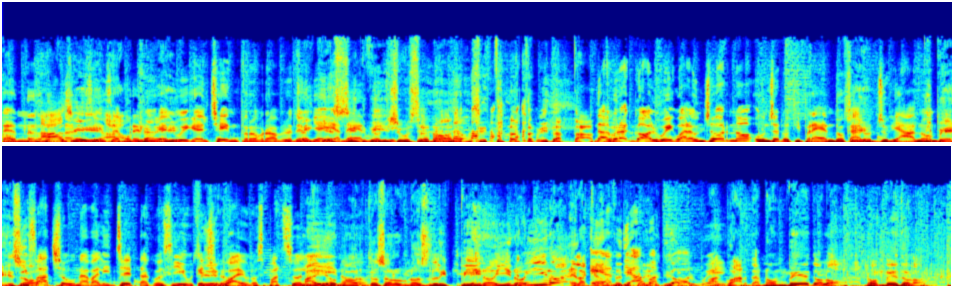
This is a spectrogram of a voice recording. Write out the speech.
va- a Rotten. ok. Ah, sì? Ah, sempre ok. lui, è lui che è il centro proprio dei Cioè, miei aneddoti. Vicious, no? So, se tanto mi dà tanto. No, però Galway, guarda, un giorno, un giorno ti prendo, Sì. caro Giuliano. Di peso? Ti faccio una valigetta così, che Sì. ci vuoi? Uno spazzolino. Ma io porto solo uno slippino ino ino e la E carta di andiamo a. Galway. Ma guarda, non vedo l'ora, non vedo l'ora.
